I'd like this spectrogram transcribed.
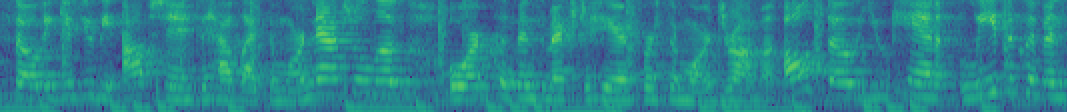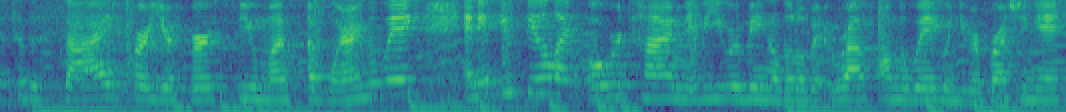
So it gives you the option to have like the more natural look or clip in some extra hair for some more drama. Also, you can leave the clip-ins to the side for your first few months of wearing the wig. And if you feel like over time, maybe you were being a little bit rough on the wig when you were brushing it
